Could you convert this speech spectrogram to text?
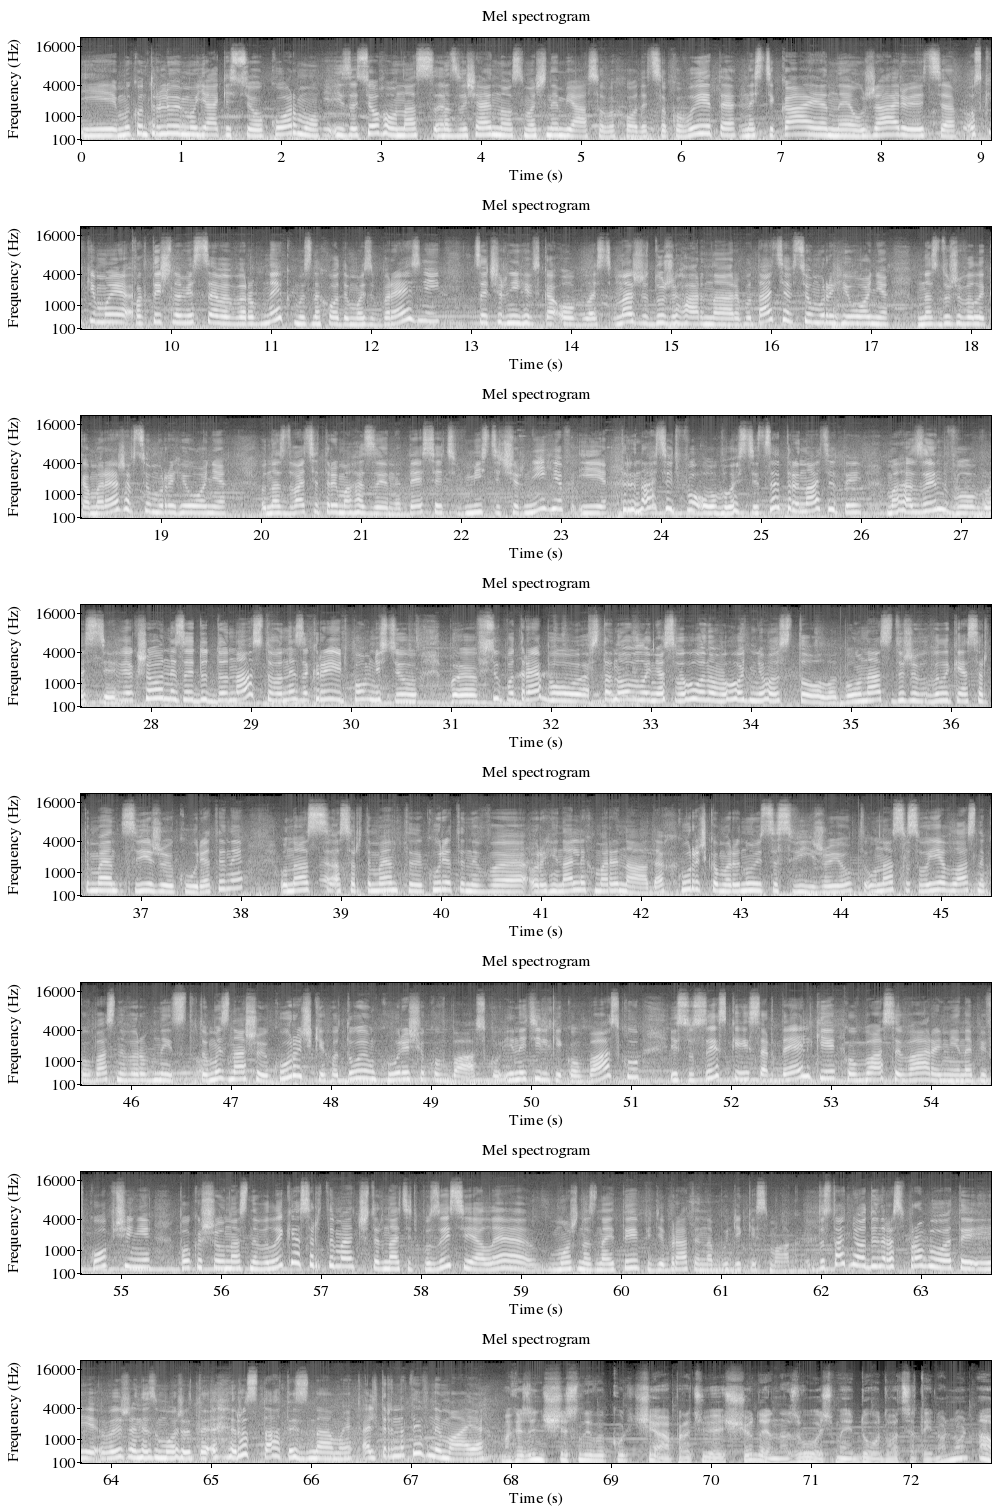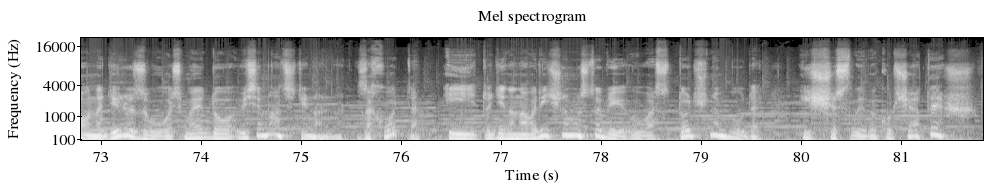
І ми контролюємо якість цього корму. І за цього у нас надзвичайно смачне м'ясо виходить соковите, не стікає, не ужарюється. Оскільки ми фактично місцевий виробник, ми знаходимося в Березній, це Чернігівська область. У нас же дуже гарна репутація в цьому регіоні. У нас дуже велика мережа в цьому регіоні. У нас 23 магазини, 10 в місті Чернігів і 13 по області. Це 13-й магазин в області. Якщо вони зайдуть до нас, то вони закриють повністю е, всю потребу встановлення свого новогоднього столу. Бо у нас дуже великий асортимент свіжої курятини. У нас асортимент курятини в оригінальних маринадах. Курочка маринується свіжою. У нас своє власне ковбасне виробництво. То ми з нашої курочки готуємо курячу ковбаску. І не тільки ковбаску, і сосиски, і сардельки, ковбаси варені напівкопчені. Поки що у нас невеликий асортимент, 14 позицій, але можна знайти, підібрати на будь-який смак. Достатньо один раз спробувати, і ви вже не зможете розстатись з нами. Альтернатив немає. Магазин Щасливе курча працює щоденно з 8 до 20.00, а у неділю з 8 до 18.00. Заходьте, і тоді на новорічному столі у вас точно буде і щасливе курча теж.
